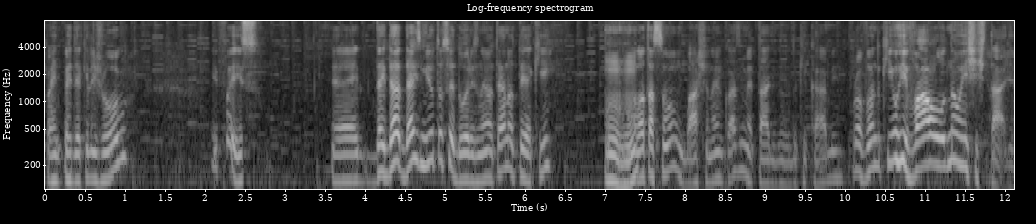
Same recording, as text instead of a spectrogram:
pra gente perder aquele jogo. E foi isso. É, dei 10 mil torcedores, né? Eu até anotei aqui. Uma Uhum. lotação baixa, né? Quase metade do, do que cabe. Provando que o rival não enche estádio.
